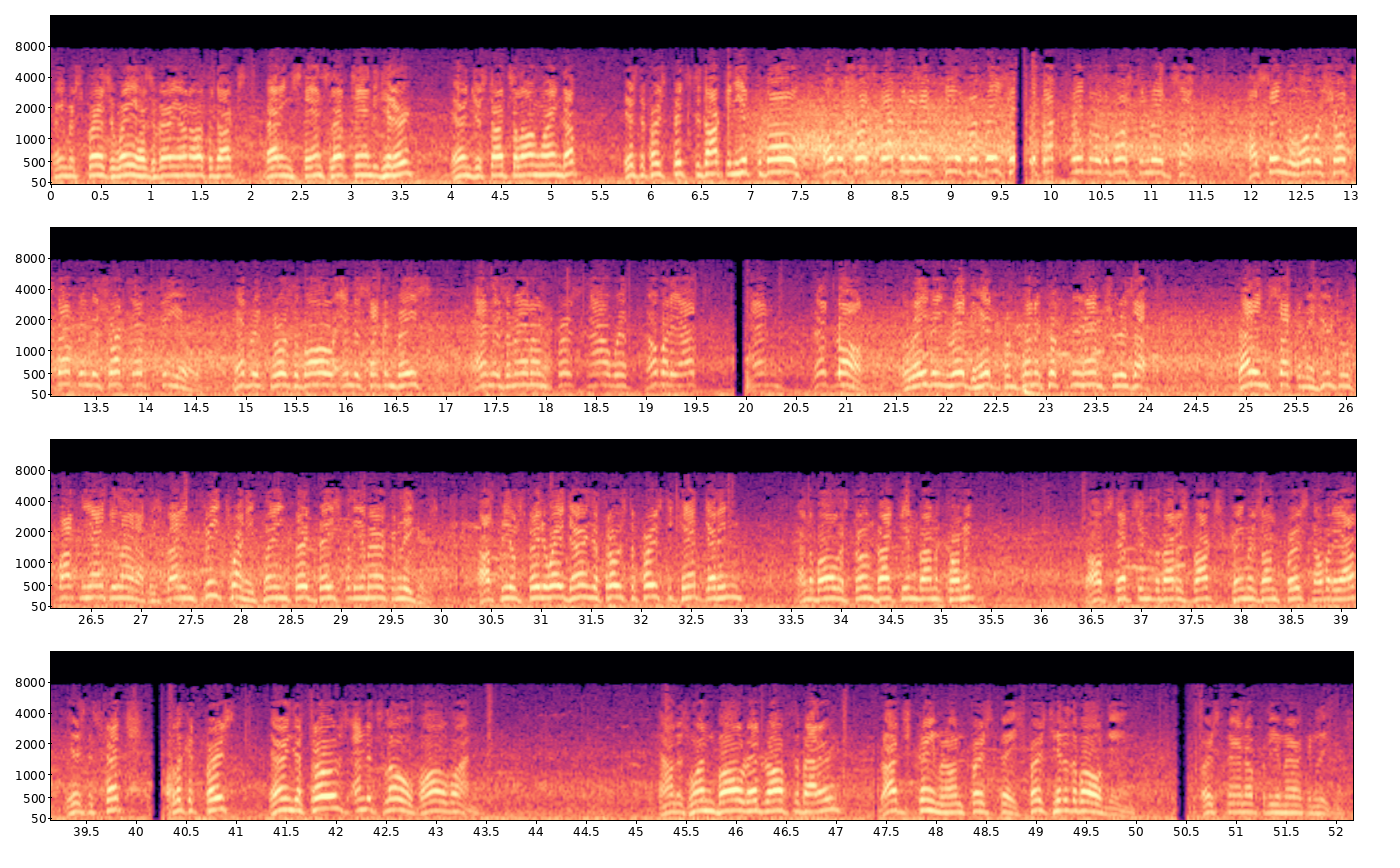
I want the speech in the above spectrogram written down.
Cramer squares away, has a very unorthodox batting stance, left handed hitter. Derringer starts a long windup. Here's the first pitch to Doc, and he hits the ball over shortstop into left field for base hit by Doc Cramer of the Boston Red Sox. A single over shortstop into short left field. Medwick throws the ball into second base, and there's a man on first now with nobody out. And Red Rolfe, the raving redhead from Penacook, New Hampshire, is up. Batting second, his usual spot in the Yankee lineup. He's batting 320, playing third base for the American Leaguers. Outfield straightaway, Derringer throws to first. He can't get him. And the ball is thrown back in by McCormick. Rolfe steps into the batter's box. Cramer's on first, nobody out. Here's the stretch. A look at first. Derringer throws, and it's low. Ball one. Count is one ball, Red Rolfe the batter. Rog Cramer on first base. First hit of the ball game. First man up for the American Leaguers.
